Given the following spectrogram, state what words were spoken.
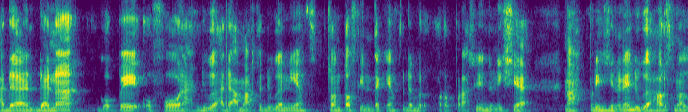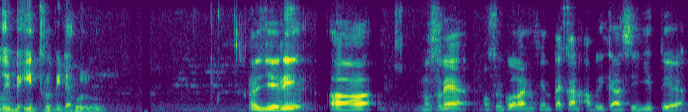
ada dana GoPay, OVO, nah juga ada Amarta juga nih yang contoh fintech yang sudah beroperasi di Indonesia. Nah perizinannya juga harus melalui BI terlebih dahulu. Oh, jadi eh, maksudnya maksud gua kan fintech kan aplikasi gitu ya.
